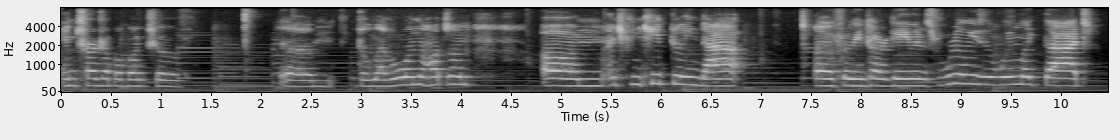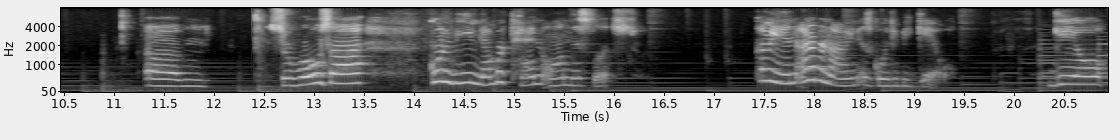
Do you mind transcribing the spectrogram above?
and charge up a bunch of um, the level in the hot zone. Um, and she can keep doing that uh, for the entire game, and it's really easy to win like that. Um, so Rosa going to be number 10 on this list. Coming in at number 9 is going to be Gale. Gale,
